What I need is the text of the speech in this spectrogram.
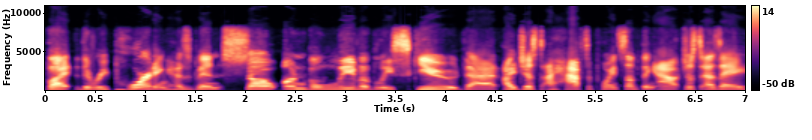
But the reporting has been so unbelievably skewed that i just i have to point something out just as a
